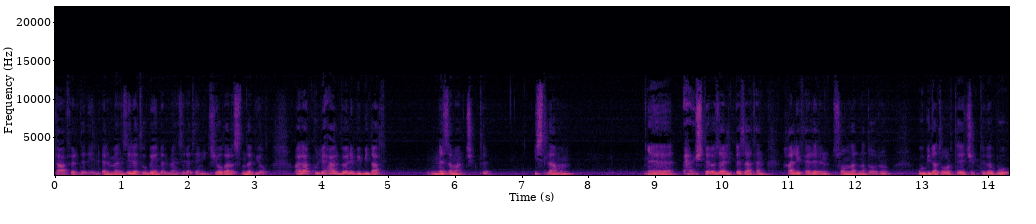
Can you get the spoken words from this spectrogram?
kafir de değil. El menziletu beynel menzileteyn. iki yol arasında bir yol. Ala kulli hal böyle bir bidat ne zaman çıktı? İslam'ın e, işte özellikle zaten halifelerin sonlarına doğru bu bidat ortaya çıktı ve bu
